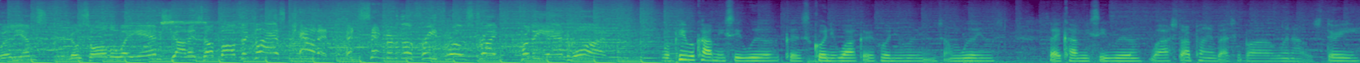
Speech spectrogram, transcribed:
Williams goes all the way in. Shot is up off the glass. Count it and send her to the free throw stripe for the end one. Well, people call me C. Will because Courtney Walker, Courtney Williams. I'm Williams, so they call me C. Will. Well, I started playing basketball when I was three,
